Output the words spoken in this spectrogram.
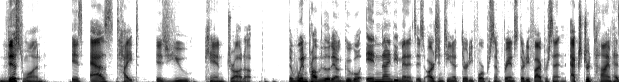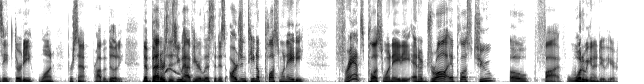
this one is as tight as you can draw it up. The win probability on Google in 90 minutes is Argentina 34%, France 35%, and extra time has a 31% probability. The betters, as you have here listed, is Argentina plus 180, France plus 180, and a draw at plus 205. What are we going to do here?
